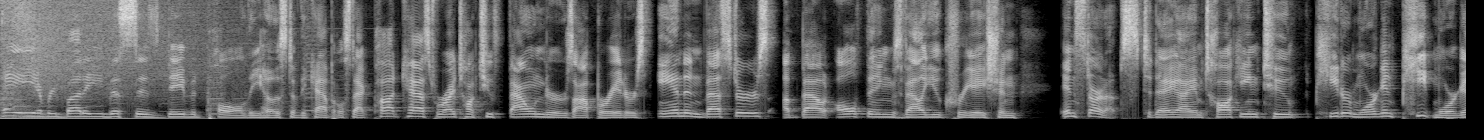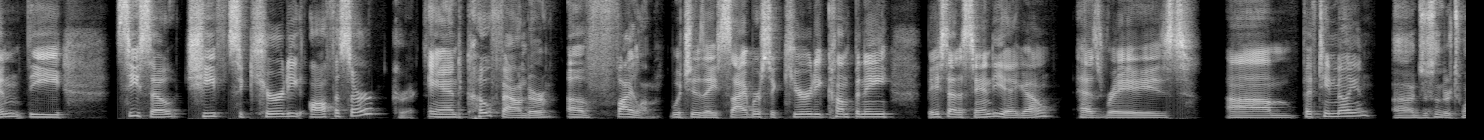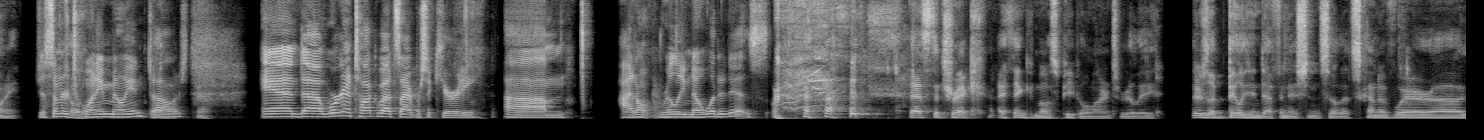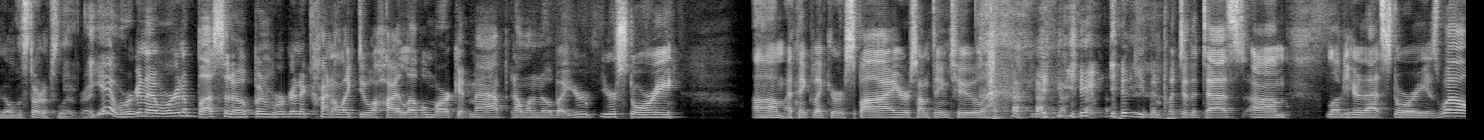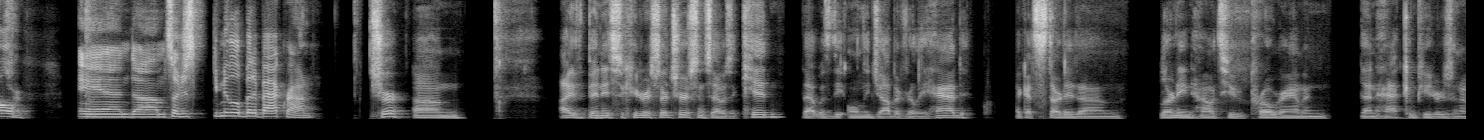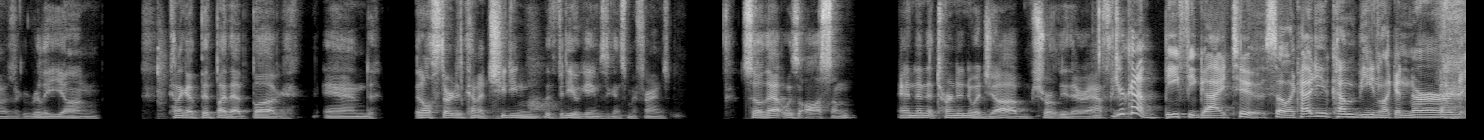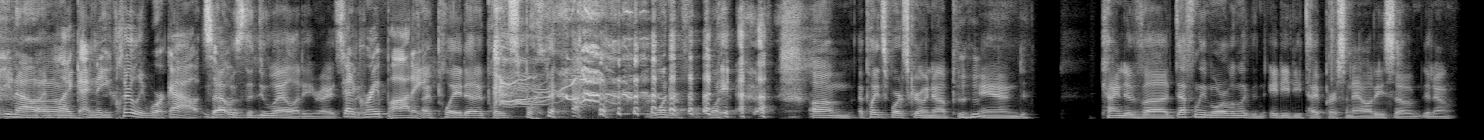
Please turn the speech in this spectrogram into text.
Hey, everybody, this is David Paul, the host of the Capital Stack podcast, where I talk to founders, operators, and investors about all things value creation in startups. Today, I am talking to Peter Morgan, Pete Morgan, the CISO, Chief Security Officer, correct, and co-founder of Phylum, which is a cybersecurity company based out of San Diego, has raised um, 15 million, uh, just under 20 just under Total. $20 million. Yeah. And uh, we're going to talk about cybersecurity. Um, I don't really know what it is. that's the trick. I think most people aren't really. There's a billion definitions, so that's kind of where uh, all the startups live, right? Yeah, we're gonna we're gonna bust it open. We're gonna kind of like do a high level market map, and I want to know about your your story. Um, I think like you're a spy or something too. you, have been put to the test. Um, love to hear that story as well. Sure. And um, so just give me a little bit of background. Sure. Um, I've been a security researcher since I was a kid. That was the only job I've really had. I got started um, learning how to program and then hack computers when I was really young. Kind of got bit by that bug, and it all started kind of cheating with video games against my friends. So that was awesome and then it turned into a job shortly thereafter. You're kind of beefy guy too, so like, how do you come being like a nerd, you know, and um, like I know you clearly work out. So that was the duality, right? So got a great body. I played, I played sport. Wonderful. Yeah. Um, I played sports growing up, mm-hmm. and kind of uh, definitely more of like an ADD type personality. So you know,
